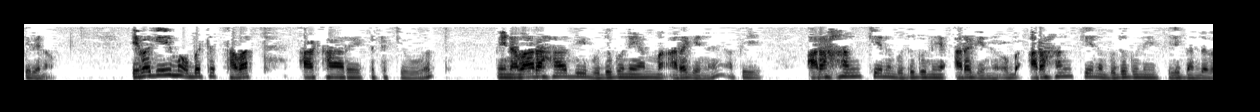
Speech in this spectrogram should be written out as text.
තිබෙනවා. ඒ වගේම ඔබට තවත් ආකාරයකට කිව්වොත් මේ නවරහාදී බුදුගුණයන්ම අරගෙන අපි අරහං කියන බුදුගුණය අරගෙන ඔබ අරහං කියන බුදුගුණය පිළිබඳව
